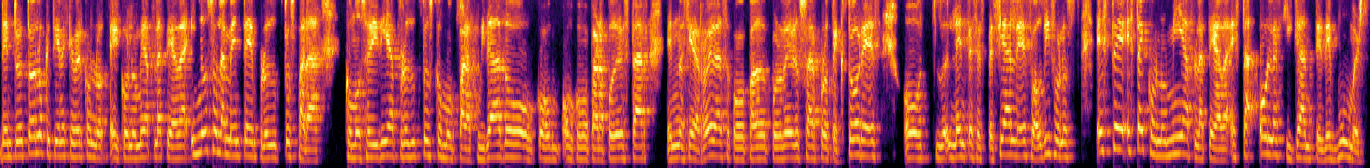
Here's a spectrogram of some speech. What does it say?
dentro de todo lo que tiene que ver con la economía plateada y no solamente en productos para como se diría, productos como para cuidado o, como para poder estar en una silla de ruedas o como para poder usar protectores o lentes especiales o audífonos. Este, esta economía plateada, esta ola gigante de boomers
